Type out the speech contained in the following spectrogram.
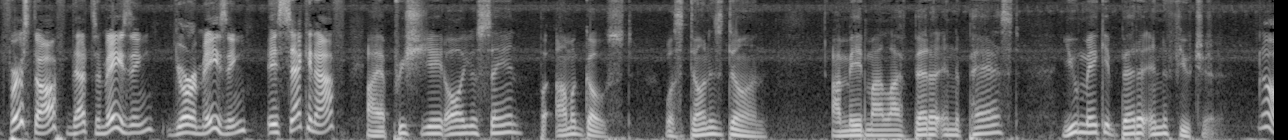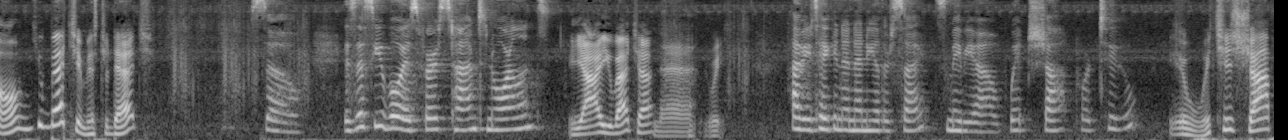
First off, that's amazing. You're amazing. Is second off, I appreciate all you're saying, but I'm a ghost. What's done is done. I made my life better in the past. You make it better in the future. oh, you betcha, Mr. Dutch. So, is this you boys' first time to New Orleans? Yeah, you betcha. Nah. Wait, Have you taken in any other sights? Maybe a witch shop or two? a witch's shop?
